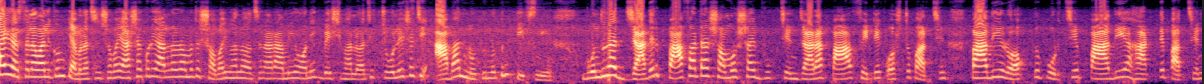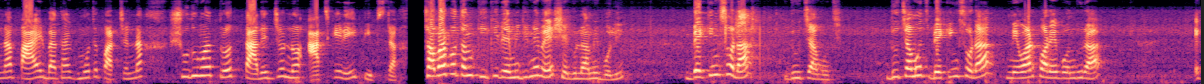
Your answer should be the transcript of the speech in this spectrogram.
গাইজ আসসালামু আলাইকুম। কেমন আছেন সবাই? আশা করি আল্লাহর রহমতে সবাই ভালো আছেন আর আমি অনেক বেশি ভালো আছি। চলে এসেছি আবার নতুন নতুন টিপস নিয়ে। বন্ধুরা, যাদের পা ফাটার সমস্যায় ভুগছেন, যারা পা ফেটে কষ্ট পাচ্ছেন, পা দিয়ে রক্ত পড়ছে, পা দিয়ে হাঁটতে পারছেন না, পায়ের ব্যথায় ঘুমোতে পারছেন না, শুধুমাত্র তাদের জন্য আজকের এই টিপসটা সবার প্রথম কী কী রেমেডি নেবে সেগুলো আমি বলি। বেকিং সোডা দু চামচ। দু চামচ বেকিং সোডা নেওয়ার পরে বন্ধুরা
